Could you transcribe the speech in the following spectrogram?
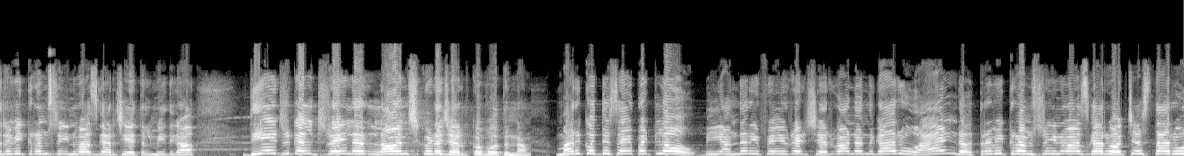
త్రివిక్రమ్ శ్రీనివాస్ గారి చేతుల మీదుగా థియేట్రికల్ ట్రైలర్ లాంచ్ కూడా జరుపుకోబోతున్నాం. మరికొద్ది సేపట్లో మీ అందరి ఫేవరెట్ శర్వానంద్ గారు అండ్ త్రివిక్రమ్ శ్రీనివాస్ గారు వచ్చేస్తారు.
